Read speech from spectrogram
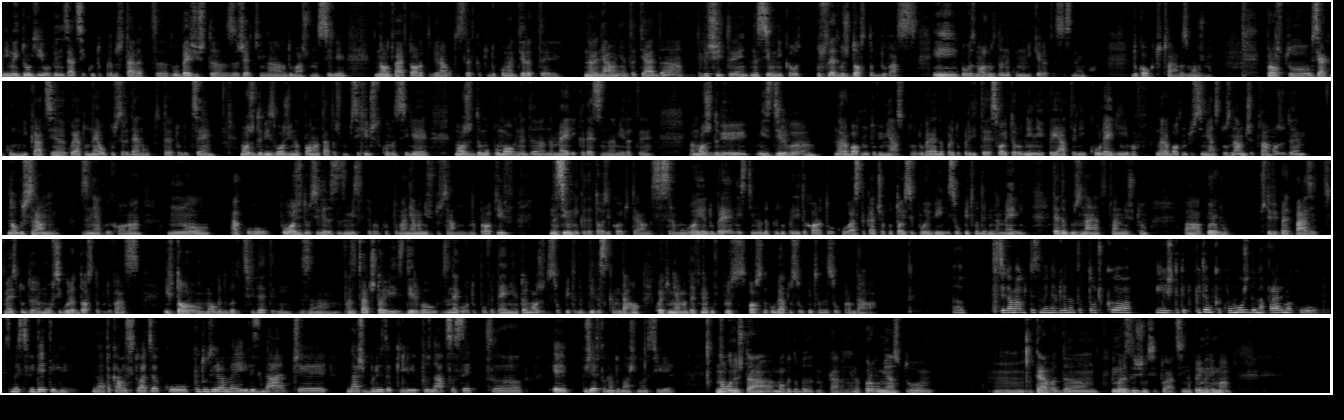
Има и други организации, които предоставят убежища за жертви на домашно насилие. Но това е втората ви работа, след като документирате нараняванията. Тя е да лишите насилника от последващ достъп до вас и по възможност да не комуникирате с него, доколкото това е възможно. Просто всяка комуникация, която не е опосредена от трето лице, може да ви изложи на по-нататъчно психическо насилие, може да му помогне да намери къде се намирате, може да ви издирва на работното ви място. Добре е да предупредите своите роднини, приятели, колеги в, на работното си място. Знам, че това може да е много срамно за някои хора, но ако положите усилия да се замислите върху това, няма нищо срамно. Напротив, насилникът е този, който трябва да се срамува и е добре наистина да предупредите хората около вас, така че ако той се появи и се опитва да ви намери, те да го знаят това нещо. А, първо, ще ви предпазят, вместо да му осигурят достъп до вас. И второ, могат да бъдат свидетели за, за това, че той ви е издирвал, за неговото поведение. Той може да се опита да вдига скандал, което няма да е в негов плюс после, когато се опитва да се оправдава. А, сега малко ще сменя гледната точка и ще те попитам какво може да направим, ако сме свидетели на такава ситуация, ако подозираме или знаем, че наш близък или познат съсед е жертва на домашно насилие. Много неща могат да бъдат направени. На първо място трябва да. Има различни ситуации. Например, има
